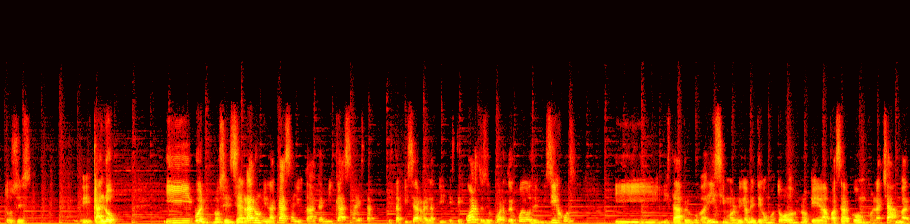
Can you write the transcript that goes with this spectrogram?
Entonces, eh, caló, y bueno, nos encerraron en la casa, yo estaba acá en mi casa, esta, esta pizarra, este cuarto es el cuarto de juegos de mis hijos, y, estaba preocupadísimo, lógicamente como todos, ¿no? ¿Qué va a pasar con, con la chamba?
